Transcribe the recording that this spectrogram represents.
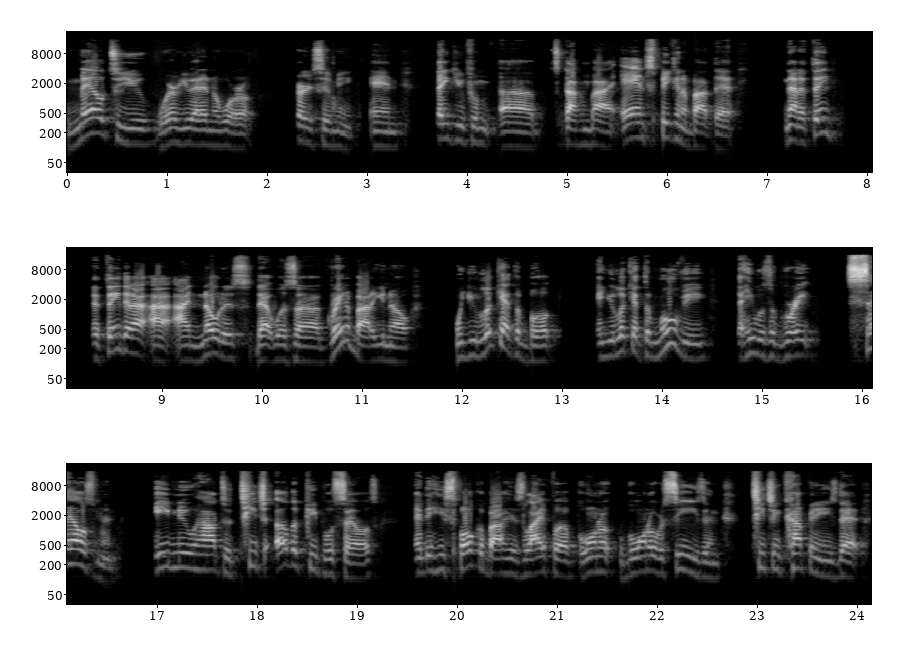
mailed to you wherever you at in the world, courtesy of me. And thank you for uh, stopping by and speaking about that. Now the thing, the thing that I, I, I noticed that was uh, great about it, you know, when you look at the book and you look at the movie, that he was a great salesman. He knew how to teach other people sales, and then he spoke about his life of going going overseas and teaching companies that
